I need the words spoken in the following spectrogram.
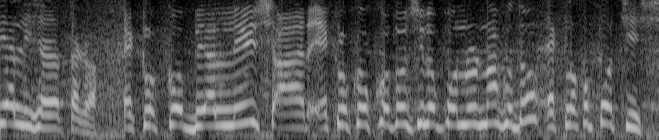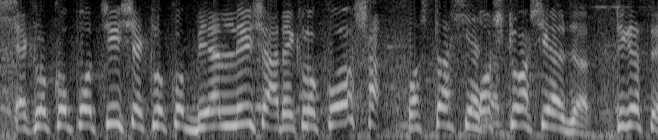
বিয়াল্লিশ হাজার টাকা। এক লক্ষ বিয়াল্লিশ আর এক লক্ষ কত ছিল? পনেরো না কত? এক লক্ষ পঁচিশ। এক লক্ষ পঁচিশ এক লক্ষ বিয়াল্লিশ আর এক লক্ষ অষ্টআশি হাজার। অষ্টআশি হাজার। ঠিক আছে?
